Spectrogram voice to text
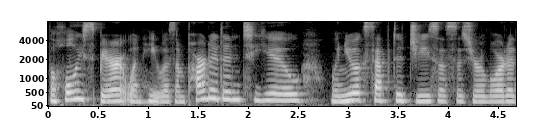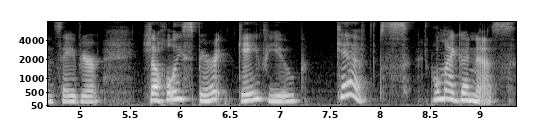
the Holy Spirit, when He was imparted into you, when you accepted Jesus as your Lord and Savior, the Holy Spirit gave you gifts. Oh my goodness.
